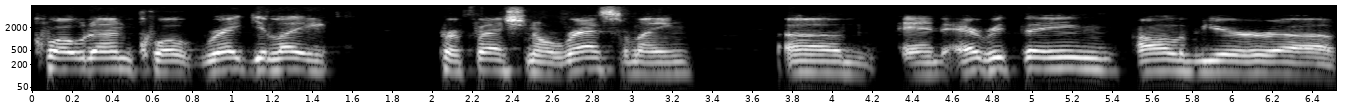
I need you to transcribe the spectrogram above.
quote unquote, regulate professional wrestling, um, and everything. All of your uh,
